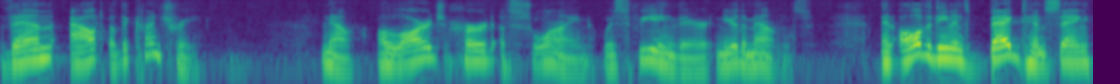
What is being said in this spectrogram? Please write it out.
them out of the country. Now, a large herd of swine was feeding there near the mountains. And all the demons begged him, saying,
